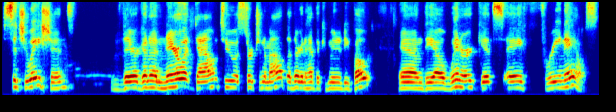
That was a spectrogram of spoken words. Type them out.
situations, they're going to narrow it down to a certain amount. Then they're going to have the community vote, and the uh, winner gets a free nails.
